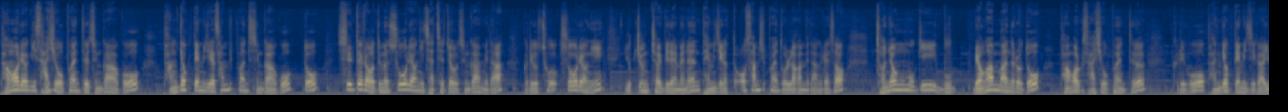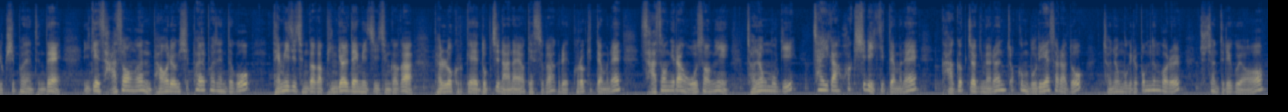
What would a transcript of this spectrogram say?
방어력이 45% 증가하고 반격 데미지가 30% 증가하고 또 실드를 얻으면 수호령이 자체적으로 증가합니다. 그리고 수, 수호령이 육중첩이 되면은 데미지가 또 30% 올라갑니다. 그래서 전용 무기 무, 명함만으로도 방어력 45% 그리고 반격 데미지가 60%인데 이게 4성은 방어력이 18%고 데미지 증가가 빈결 데미지 증가가 별로 그렇게 높진 않아요 개수가 그래 그렇기 때문에 4성이랑 5성이 전용 무기 차이가 확실히 있기 때문에 가급적이면은 조금 무리해서라도 전용 무기를 뽑는 거를 추천드리고요.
